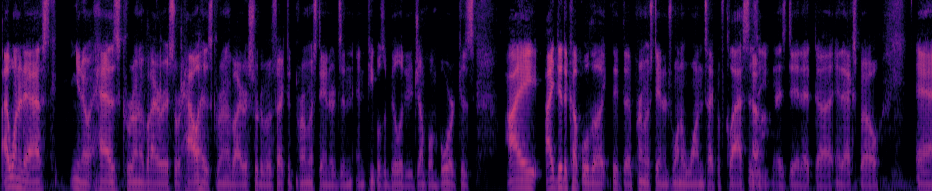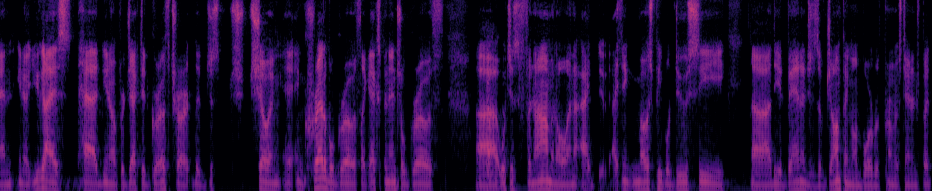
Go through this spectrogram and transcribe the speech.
I wanted to ask, you know, has coronavirus or how has coronavirus sort of affected promo standards and, and people's ability to jump on board? Because I I did a couple of the, the, the promo standards 101 type of classes that you guys did at uh, at Expo, and you know you guys had you know a projected growth chart that just sh- showing incredible growth, like exponential growth, uh, which is phenomenal. And I I think most people do see uh, the advantages of jumping on board with promo standards. But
